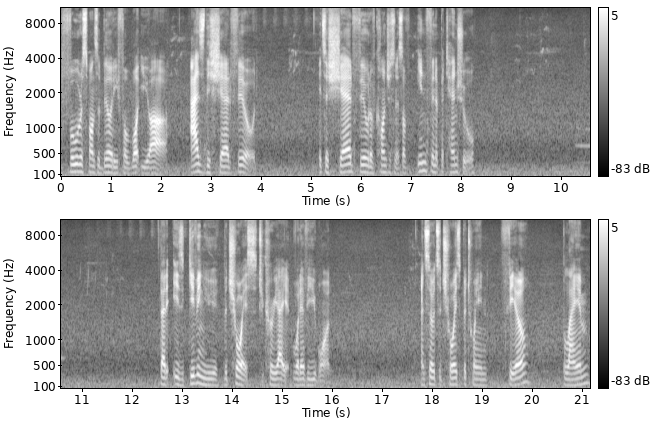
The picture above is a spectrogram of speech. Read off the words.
Full responsibility for what you are as this shared field. It's a shared field of consciousness, of infinite potential that is giving you the choice to create whatever you want. And so it's a choice between fear, blame,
